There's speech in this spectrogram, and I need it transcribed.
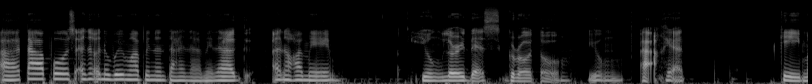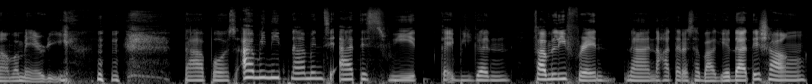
Uh, tapos, ano-ano ba yung mga pinuntahan namin? Nag, ano kami, yung Lourdes Grotto. Yung aakyat kay Mama Mary. Tapos, ah, minit namin si Ate Sweet, kaibigan, family friend na nakatira sa Baguio. Dati siyang,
